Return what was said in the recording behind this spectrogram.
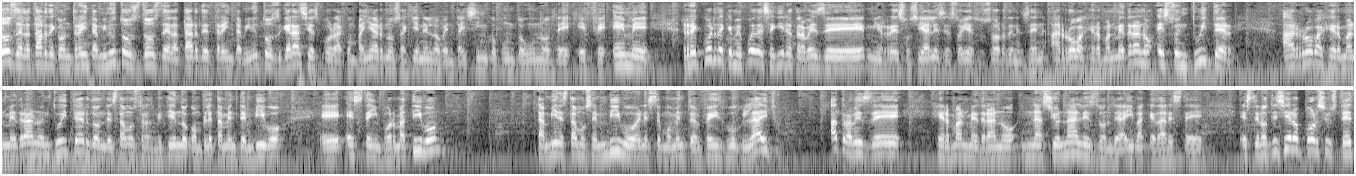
Dos de la tarde con 30 minutos, dos de la tarde 30 minutos. Gracias por acompañarnos aquí en el 95.1 de FM. Recuerde que me puede seguir a través de mis redes sociales. Estoy a sus órdenes en arroba Germán Medrano. Esto en Twitter, arroba Germán Medrano en Twitter, donde estamos transmitiendo completamente en vivo eh, este informativo. También estamos en vivo en este momento en Facebook Live a través de Germán Medrano Nacionales, donde ahí va a quedar este, este noticiero por si usted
